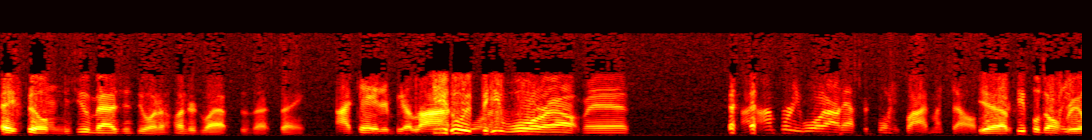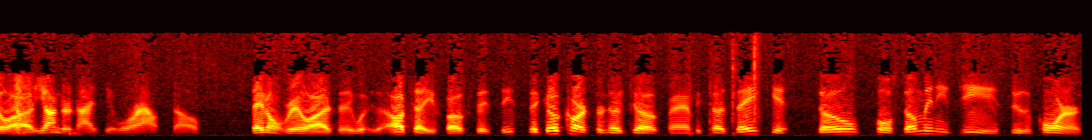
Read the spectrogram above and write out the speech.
Hey, Phil, could you imagine doing a 100 laps in that thing? I tell you, it'd be a lot. you would be out. wore out, man. I, I'm pretty wore out after 25 myself. yeah, people don't realize. The younger guys get wore out, so they don't realize it. I'll tell you, folks, it, these the go karts are no joke, man, because they get so pull so many G's through the corners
